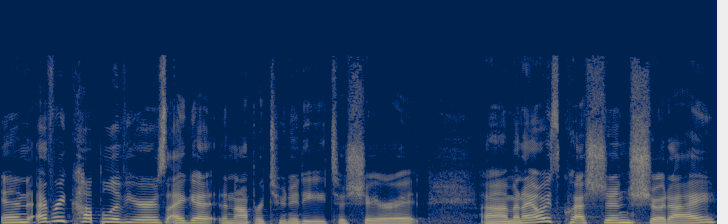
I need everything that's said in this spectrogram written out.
and every couple of years I get an opportunity to share it. Um, and I always question, should I?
